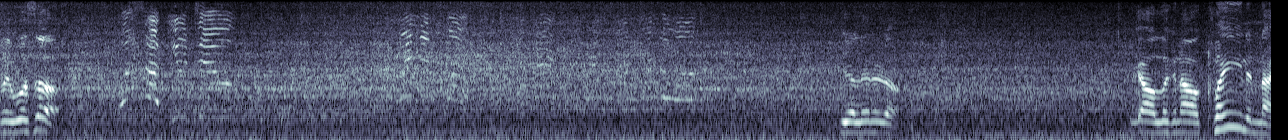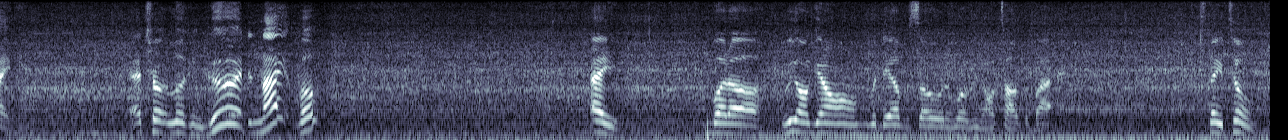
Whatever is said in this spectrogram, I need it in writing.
Say what's up? What's up, YouTube? Yeah, let it up. Y'all looking all clean tonight. That truck looking good tonight, bro. Hey, but uh, we gonna get on with the episode and what we gonna talk about. Stay tuned.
